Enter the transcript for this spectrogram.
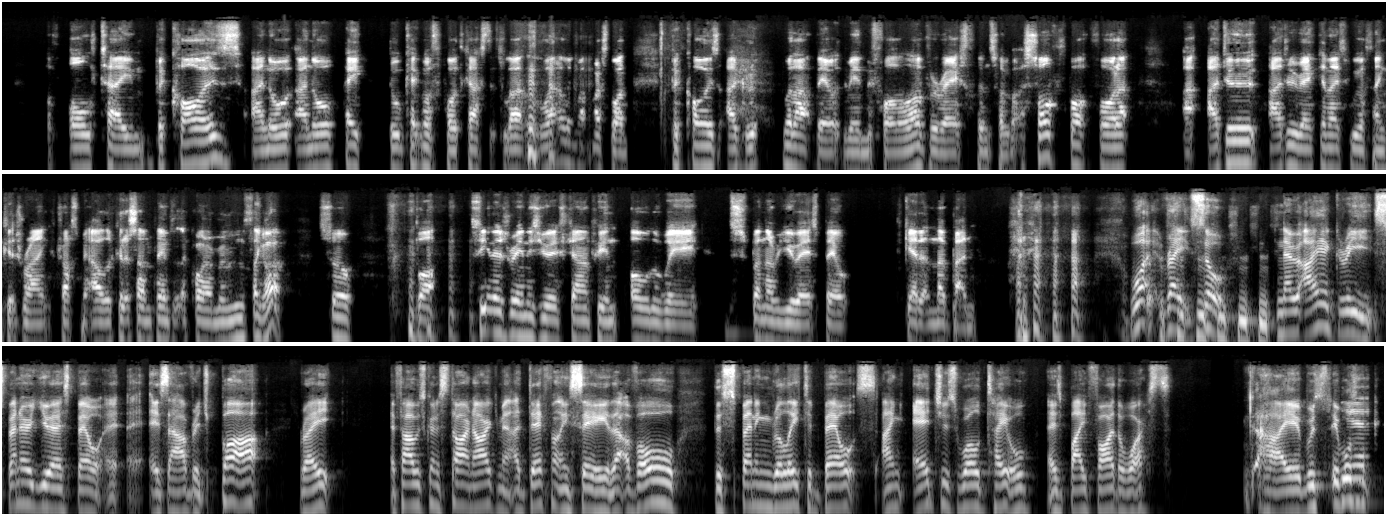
of all time. Because I know, I know, hey, don't kick me off the podcast. It's literally my first one because I grew up with that belt. It made me fall in love with wrestling, so I've got a soft spot for it. I, I do I do recognise people think it's rank. Trust me, I look at it sometimes at the corner room and it's like, oh. So, but Cena's reign as US champion all the way, spin spinner US belt, get it in the bin. what? Right. So now I agree. Spinner US belt is average, but right. If I was going to start an argument, I'd definitely say that of all the spinning related belts, I think Edge's world title is by far the worst. Hi, it was. It wasn't. Yeah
